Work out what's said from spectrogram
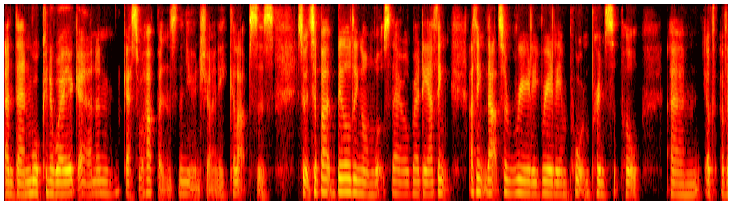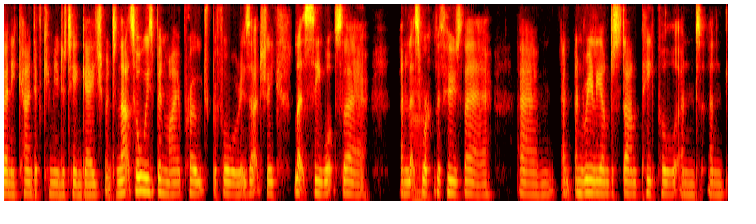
and then walking away again and guess what happens? The new and shiny collapses. So it's about building on what's there already. I think i think that's a really really important principle um, of, of any kind of community engagement and that's always been my approach before is actually let's see what's there and let's mm. work with who's there um, and, and really understand people and and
